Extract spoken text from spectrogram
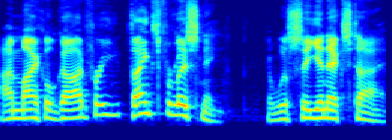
I'm Michael Godfrey. Thanks for listening, and we'll see you next time.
